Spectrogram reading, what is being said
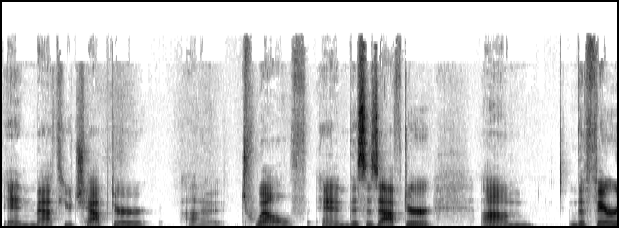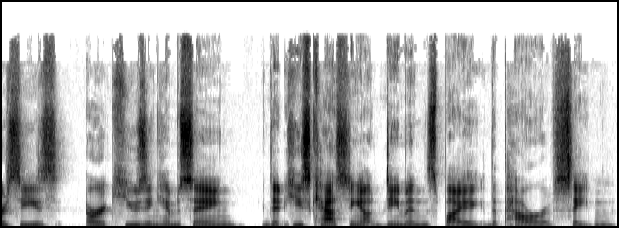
in Matthew chapter uh, twelve, and this is after um, the Pharisees are accusing him, saying that he's casting out demons by the power of Satan,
